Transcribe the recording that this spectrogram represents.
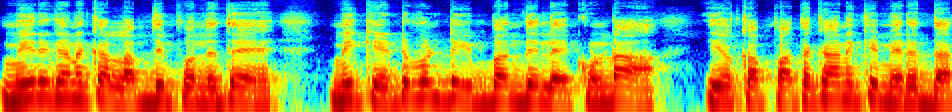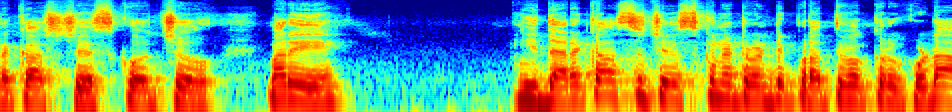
మీరు గనక లబ్ధి పొందితే మీకు ఎటువంటి ఇబ్బంది లేకుండా ఈ యొక్క పథకానికి మీరు దరఖాస్తు చేసుకోవచ్చు. మరి ఈ దరఖాస్తు చేసుకున్నటువంటి ప్రతి ఒక్కరు కూడా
